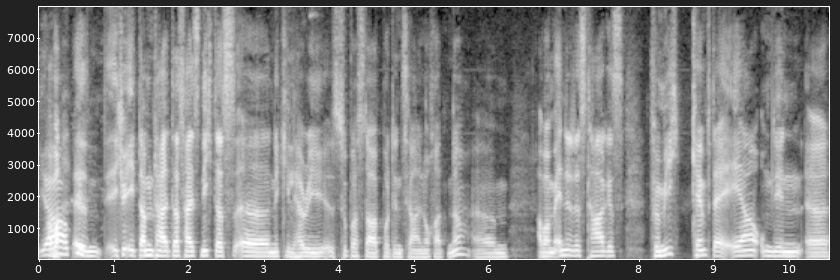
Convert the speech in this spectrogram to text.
ja, aber okay. äh, ich, damit halt, das heißt nicht, dass äh, Nikhil Harry Superstar-Potenzial noch hat, ne? Ähm, aber am Ende des Tages, für mich kämpft er eher um den äh,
